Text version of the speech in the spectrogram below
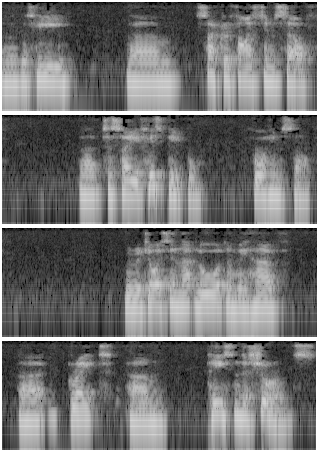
uh, that he um, sacrificed himself uh, to save his people for himself. We rejoice in that, Lord, and we have uh, great um, peace and assurance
